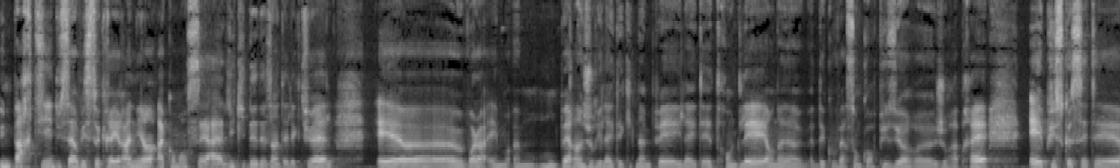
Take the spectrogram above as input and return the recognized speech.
une partie du service secret iranien a commencé à liquider des intellectuels Et euh, voilà. Et euh, mon père, un jour, il a été kidnappé, il a été étranglé. On a découvert son corps plusieurs euh, jours après. Et puisque c'était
